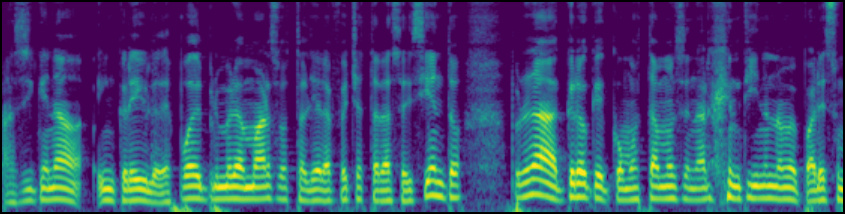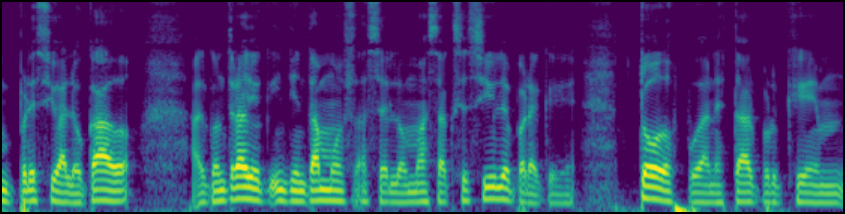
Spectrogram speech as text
Así que nada, increíble. Después del primero de marzo hasta el día de la fecha estará 600. Pero nada, creo que como estamos en Argentina no me parece un precio alocado. Al contrario, intentamos hacerlo más accesible para que todos puedan estar. Porque mm,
